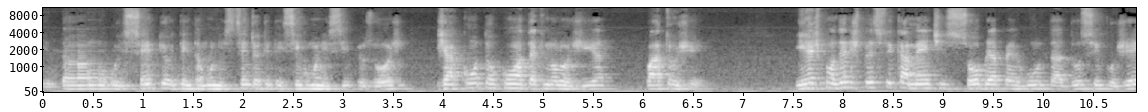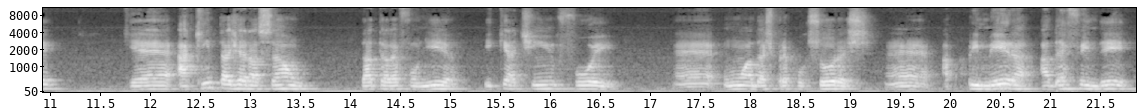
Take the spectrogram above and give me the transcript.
Então, os 180 185 municípios hoje já contam com a tecnologia 4G. E respondendo especificamente sobre a pergunta do 5G, que é a quinta geração da telefonia e que a TIM foi é, uma das precursoras, é, a primeira a defender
